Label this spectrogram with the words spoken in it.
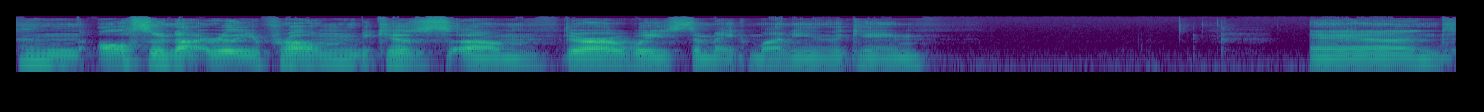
And also not really a problem because um, there are ways to make money in the game. And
